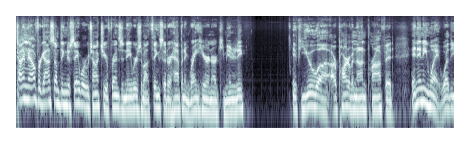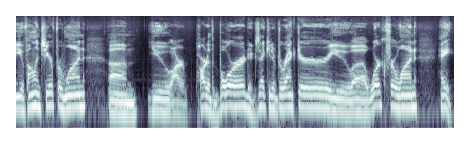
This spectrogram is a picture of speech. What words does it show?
Time now for Got Something to Say, where we talk to your friends and neighbors about things that are happening right here in our community. If you uh, are part of a nonprofit in any way, whether you volunteer for one, um, you are part of the board, executive director, you uh, work for one. Hey,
